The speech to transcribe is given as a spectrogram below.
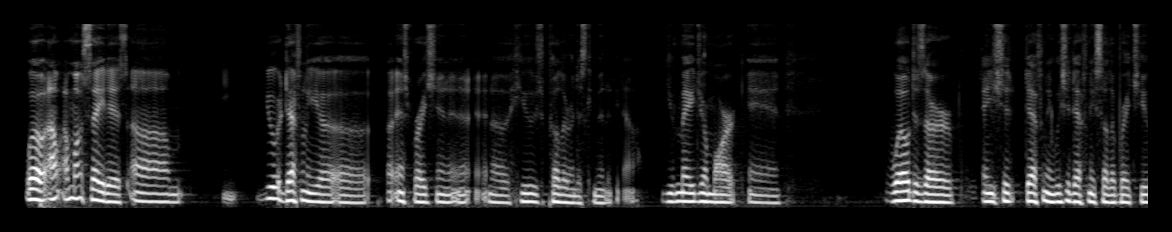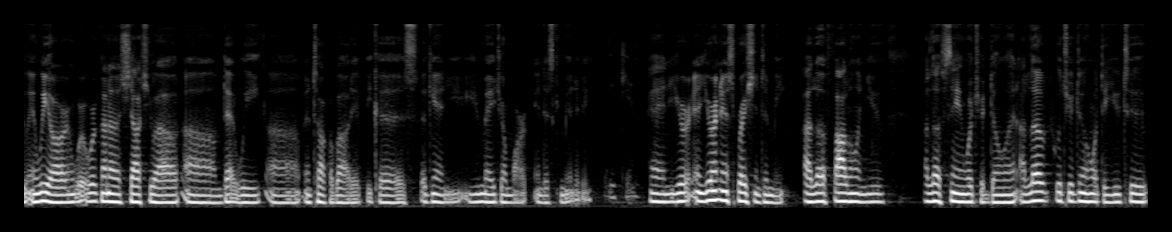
Well, I, I'm gonna say this. Um, you are definitely a, a, a inspiration and a, and a huge pillar in this community. Now you've made your mark and well deserved. And you should definitely, we should definitely celebrate you, and we are, and we're, we're gonna shout you out um, that week um, and talk about it because again, you, you made your mark in this community Thank you. and you're and you're an inspiration to me. I love following you. I love seeing what you're doing. I love what you're doing with the YouTube.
